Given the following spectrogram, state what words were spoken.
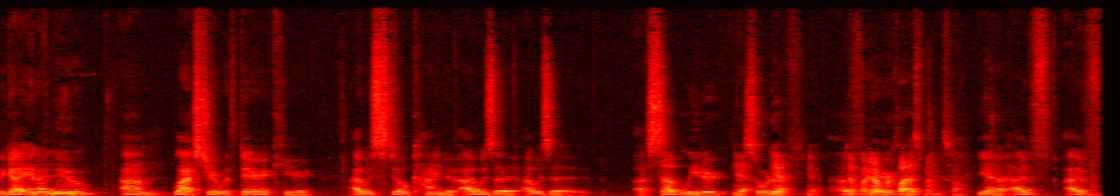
the guy, and I knew um, last year with Derek here, I was still kind of I was a I was a a sub leader yeah, sort yeah, of yeah definitely upperclassman so yeah sure. I've I've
